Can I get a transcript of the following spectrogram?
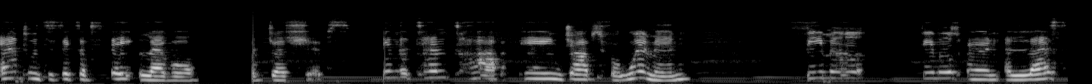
and 26 of state level judgeships. In the 10 top paying jobs for women, female females earn less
